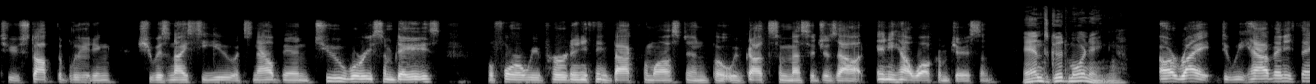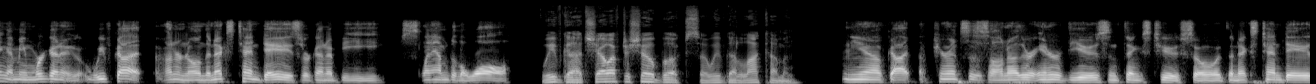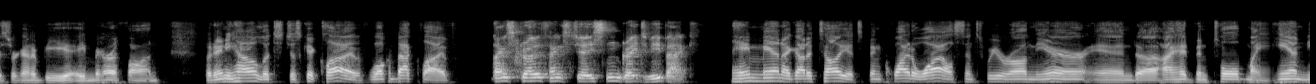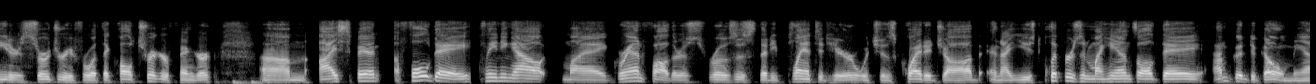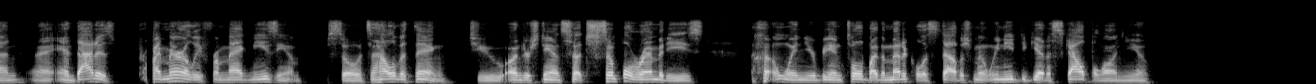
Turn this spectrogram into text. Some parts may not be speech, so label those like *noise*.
to stop the bleeding. She was in ICU. It's now been two worrisome days before we've heard anything back from Austin, but we've got some messages out. Anyhow, welcome, Jason. And good morning. All right. Do we have anything? I mean, we're going to, we've got, I don't know, the next 10 days are going to be slammed to the wall. We've got show after show booked, so we've got a lot coming. Yeah, I've got appearances on other interviews and things too. So the next 10 days are going to be a marathon. But anyhow, let's just get Clive. Welcome back, Clive. Thanks, Crow. Thanks, Jason. Great to be back. Hey, man, I got to tell you, it's been quite a while since we were on the air, and uh, I had been told my hand needed surgery for what they call trigger finger. Um, I spent a full day cleaning out my grandfather's roses that he planted here, which is quite a job, and I used clippers in my hands all day. I'm good to go, man. Uh, and that is primarily from magnesium. So it's a hell of a thing to understand such simple remedies *laughs* when you're being told by the medical establishment, we need to get a scalpel on you.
